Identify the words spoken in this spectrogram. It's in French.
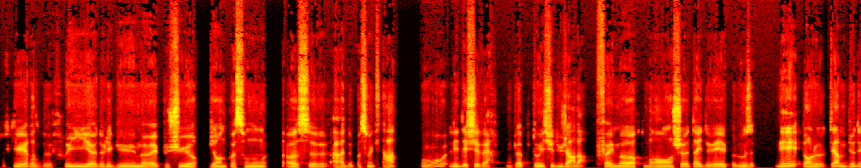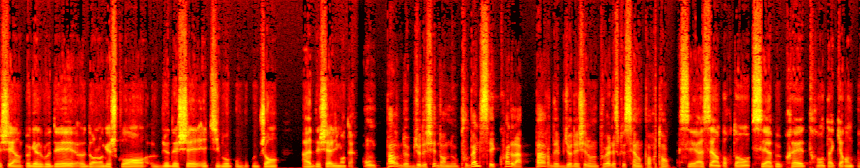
tout ce qui est reste de fruits, euh, de légumes, euh, épluchures, viande, poisson, os, arêtes de poisson, etc. Ou les déchets verts, donc là plutôt issus du jardin, feuilles mortes, branches, tailles de haies, pelouse. Mais dans le terme biodéchet un peu galvaudé, euh, dans le langage courant, biodéchet équivaut pour beaucoup de gens à déchets alimentaires. On parle de biodéchets dans nos poubelles. C'est quoi la part des biodéchets dans nos poubelles? Est-ce que c'est important? C'est assez important. C'est à peu près 30 à 40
